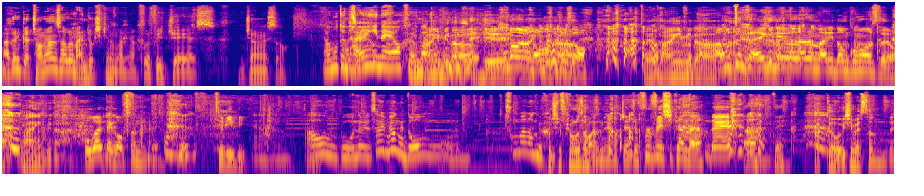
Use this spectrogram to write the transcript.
아 그러니까 정현석을 만족시키는 거네요. fulfill JS 정현석. 아무튼 다행이네요. 결과적으로. 다행입니다. 예, 고마워요 다행입니다. 넘어가줘서. 네, 다행입니다. 아무튼 다행이네요라는 말이 너무 고마웠어요. 다행입니다. 오갈 데가 없었는데 드립이. 아우, 그 오늘 설명이 너무 충만한 것 같아요. 변호사 맞네요. 제가 좀 풀필 시켰나요? 네. 아, 네. 가끔 의심했었는데.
